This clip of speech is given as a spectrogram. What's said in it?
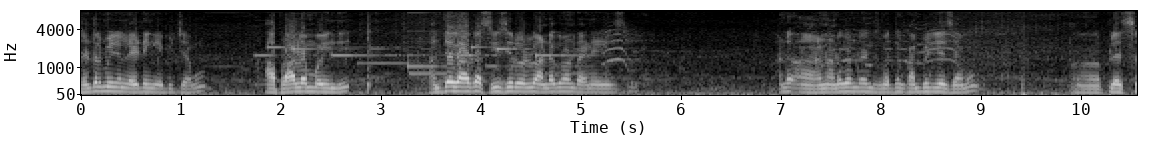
సెంట్రల్ మీడియం లైటింగ్ వేయించాము ఆ ప్రాబ్లం పోయింది. అంతేకాక సీసీ రోడ్లో underground drainages and underground drainage మొత్తం కంప్లీట్ చేశాము. ప్లస్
